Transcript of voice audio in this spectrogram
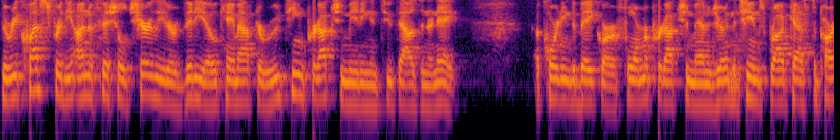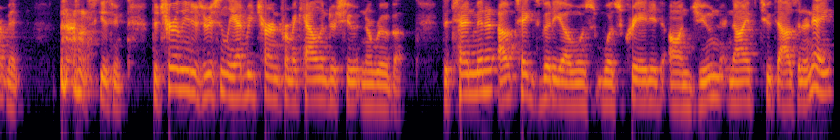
The request for the unofficial cheerleader video came after a routine production meeting in 2008. According to Baker, a former production manager in the team's broadcast department, excuse me, the cheerleaders recently had returned from a calendar shoot in Aruba. The 10 minute outtakes video was, was created on June 9th, 2008,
